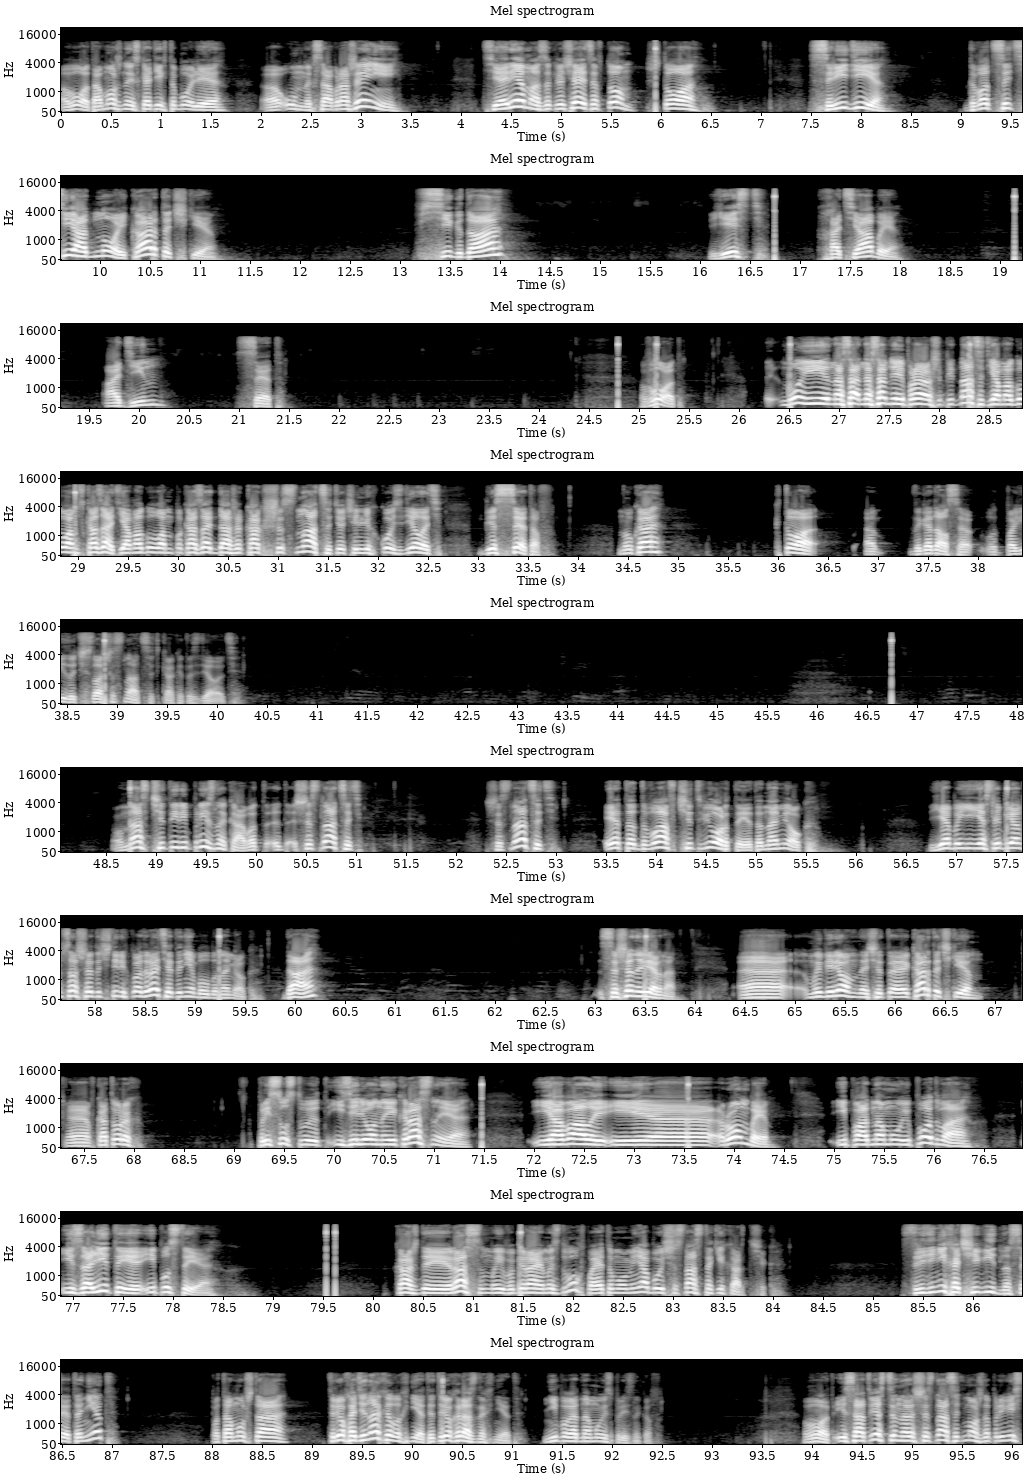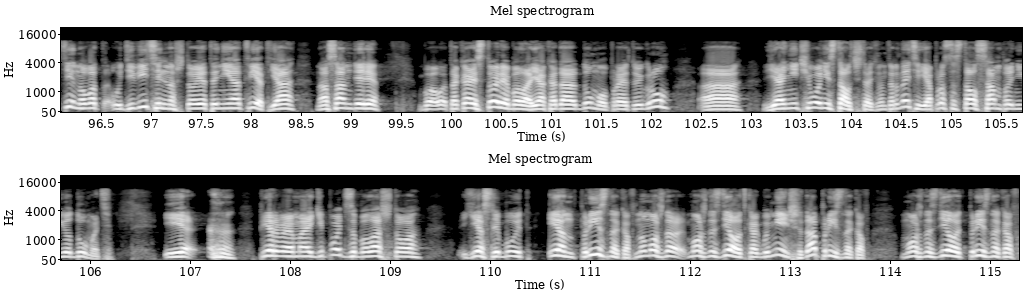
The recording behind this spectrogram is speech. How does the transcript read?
вот, а можно из каких-то более э, умных соображений, теорема заключается в том, что среди 21 карточки всегда есть хотя бы один сет. Вот. Ну и на, на самом деле про 15 я могу вам сказать. Я могу вам показать даже, как 16 очень легко сделать без сетов. Ну-ка, кто а, догадался вот по виду числа 16, как это сделать? У нас 4 признака. Вот 16, 16 это 2 в четвертой, это намек. Я бы, если бы я вам сказал, что это 4 в квадрате, это не был бы намек. Да? Совершенно верно. Э, мы берем значит, э, карточки, э, в которых присутствуют и зеленые, и красные, и овалы, и ромбы, и по одному, и по два, и залитые, и пустые. Каждый раз мы выбираем из двух, поэтому у меня будет 16 таких карточек. Среди них, очевидно, сета нет, потому что трех одинаковых нет и трех разных нет. Ни по одному из признаков. Вот. И, соответственно, 16 можно привести, но вот удивительно, что это не ответ. Я, на самом деле, такая история была, я когда думал про эту игру, а, я ничего не стал читать в интернете, я просто стал сам по нее думать. И первая моя гипотеза была, что если будет n признаков, но можно, можно сделать как бы меньше да, признаков, можно сделать признаков,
